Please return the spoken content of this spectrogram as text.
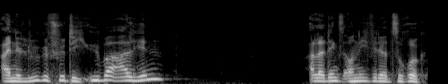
Eine Lüge führt dich überall hin. allerdings auch nicht wieder zurück.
